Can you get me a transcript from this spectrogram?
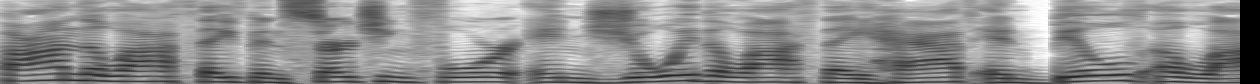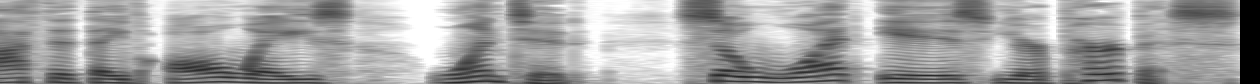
find the life they've been searching for, enjoy the life they have, and build a life that they've always wanted. So, what is your purpose?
